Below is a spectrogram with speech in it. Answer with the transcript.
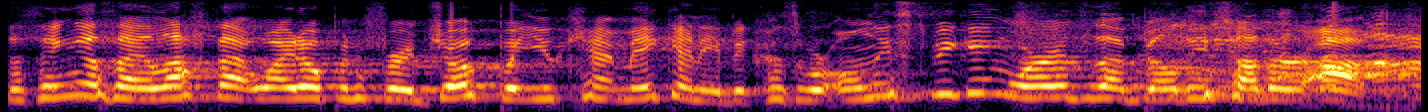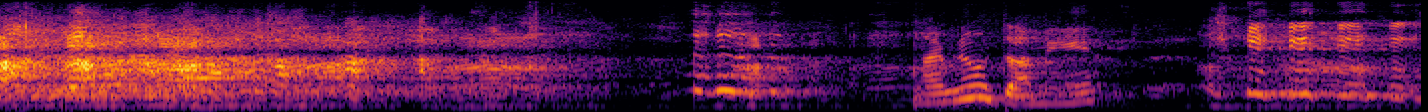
The thing is, I left that wide open for a joke, but you can't make any because we're only speaking words that build each other up. I'm no dummy.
